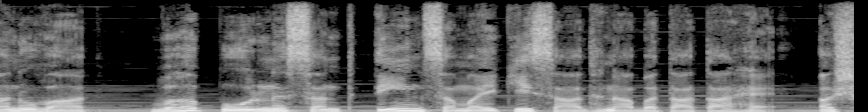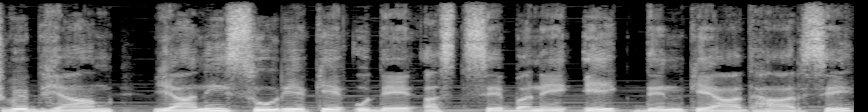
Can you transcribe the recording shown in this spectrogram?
अनुवाद, वह पूर्ण संत तीन समय की साधना बताता है। अश्वभ्याम यानी सूर्य के उदय अस्त से बने एक दिन के आधार से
